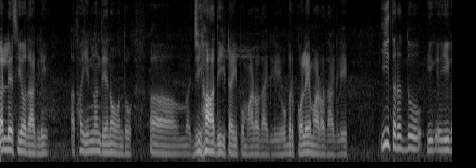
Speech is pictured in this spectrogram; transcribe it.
ಕಲ್ಲೆಸೆಯೋದಾಗಲಿ ಅಥವಾ ಇನ್ನೊಂದೇನೋ ಒಂದು ಜಿಹಾದಿ ಟೈಪ್ ಮಾಡೋದಾಗಲಿ, ಒಬ್ಬರು ಕೊಲೆ ಮಾಡೋದಾಗಲಿ, ಈ ಥರದ್ದು ಈಗ ಈಗ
